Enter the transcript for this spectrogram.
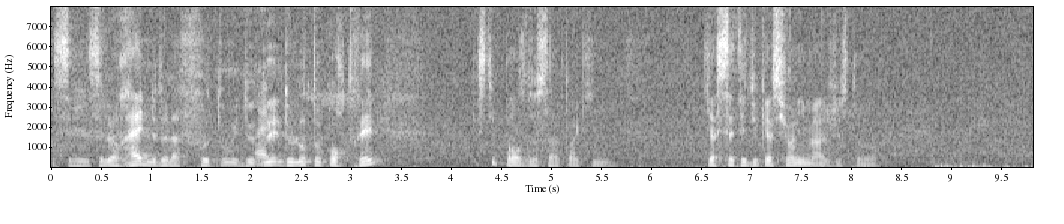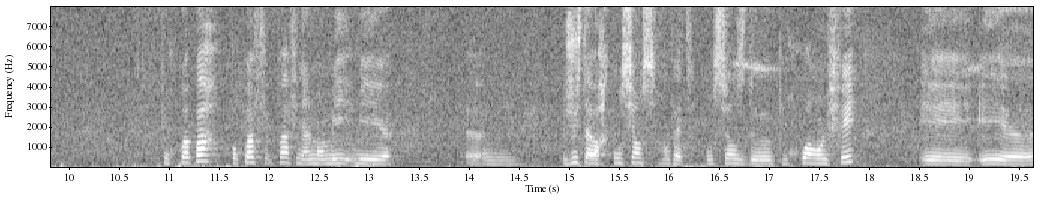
C'est le règne de la photo et de, Ouais. de l'autoportrait. Qu'est-ce que tu penses de ça, toi, qui, qui cette éducation à l'image, justement? Pourquoi pas? Pourquoi pas finalement? Mais, euh, euh, juste avoir conscience, en fait. Conscience de pourquoi on le fait. Et, et, euh,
